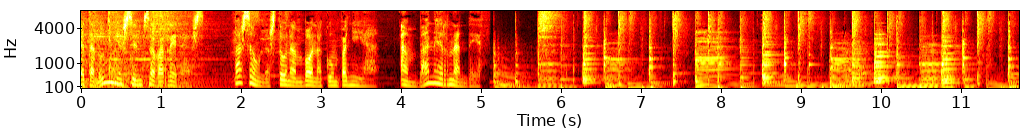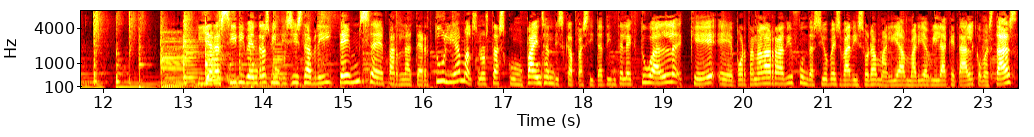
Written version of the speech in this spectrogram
Catalunya sense barreres. Passa una estona en bona companyia. Amb Anna Hernández. I ara sí, divendres 26 d'abril, temps eh, per la tertúlia amb els nostres companys amb discapacitat intel·lectual que eh, porten a la ràdio Fundació Besbadi. Sora Maria, Maria Vila, què tal? Com estàs?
